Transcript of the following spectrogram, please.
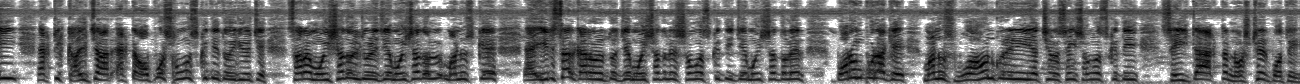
এই একটি কালচার একটা অপসংস্কৃতি তৈরি হয়েছে। সারা মহিষাদল জুড়ে যে মহিষাদল মানুষকে ঈর্ষার কারণ হতো, যে মহিষাদলের সংস্কৃতি, যে মহিষাদলের পরম্পরাকে মানুষ বহন করে নিয়ে যাচ্ছিল, সেই সংস্কৃতি সেইটা একটা নষ্টের পথে।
